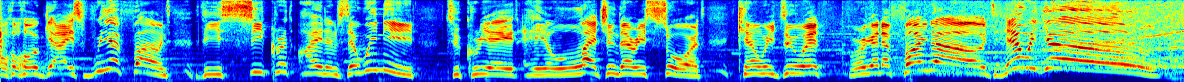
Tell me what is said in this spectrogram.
Oh, guys, we have found the secret items that we need to create a legendary sword. Can we do it? We're gonna find out. Here we go!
